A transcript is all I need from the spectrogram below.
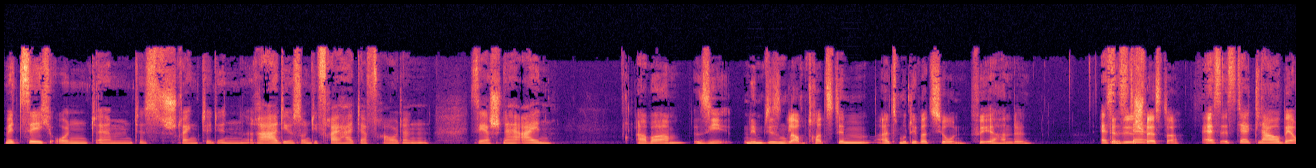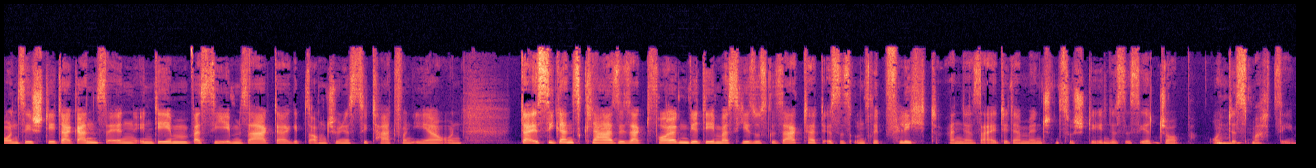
mit sich und ähm, das schränkte den Radius und die Freiheit der Frau dann sehr schnell ein. Aber sie nimmt diesen Glauben trotzdem als Motivation für ihr Handeln. Es Denn sie ist der, Schwester. Es ist der Glaube und sie steht da ganz in, in dem, was sie eben sagt. Da gibt es auch ein schönes Zitat von ihr und da ist sie ganz klar, sie sagt, folgen wir dem, was Jesus gesagt hat, ist es unsere Pflicht, an der Seite der Menschen zu stehen. Das ist ihr Job und mhm. das macht sie.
